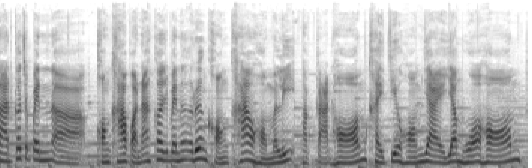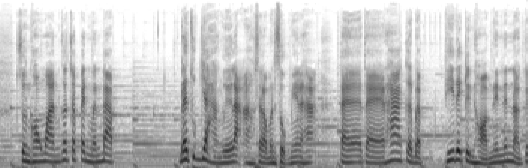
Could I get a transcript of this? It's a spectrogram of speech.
บาตรก็จะเป็นอของข้าวก่อนนะ ก็จะเป็นเรื่องของข้าวหอมมะลิ ผักกาดหอม ไข่เจียวหอมใหญ่ยำหัวหอม ส่วนของหวานก็จะเป็นเหมือนแบบได้ทุกอย่างเลยล่ะอะสำหรับวันศุกร์เนี่ยนะฮะ แต่แต่ถ้าเกิดแบบที่ได้กลิ่นหอมเน้นๆหน่อยก็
